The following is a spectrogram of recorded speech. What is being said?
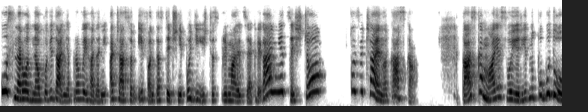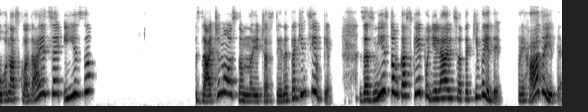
Усне народне оповідання про вигадані, а часом і фантастичні події, що сприймаються як реальні, це що? Ну, звичайно, казка. Казка має своєрідну побудову. Вона складається із зачину основної частини та кінцівки. За змістом казки поділяються такі види. Пригадуєте?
